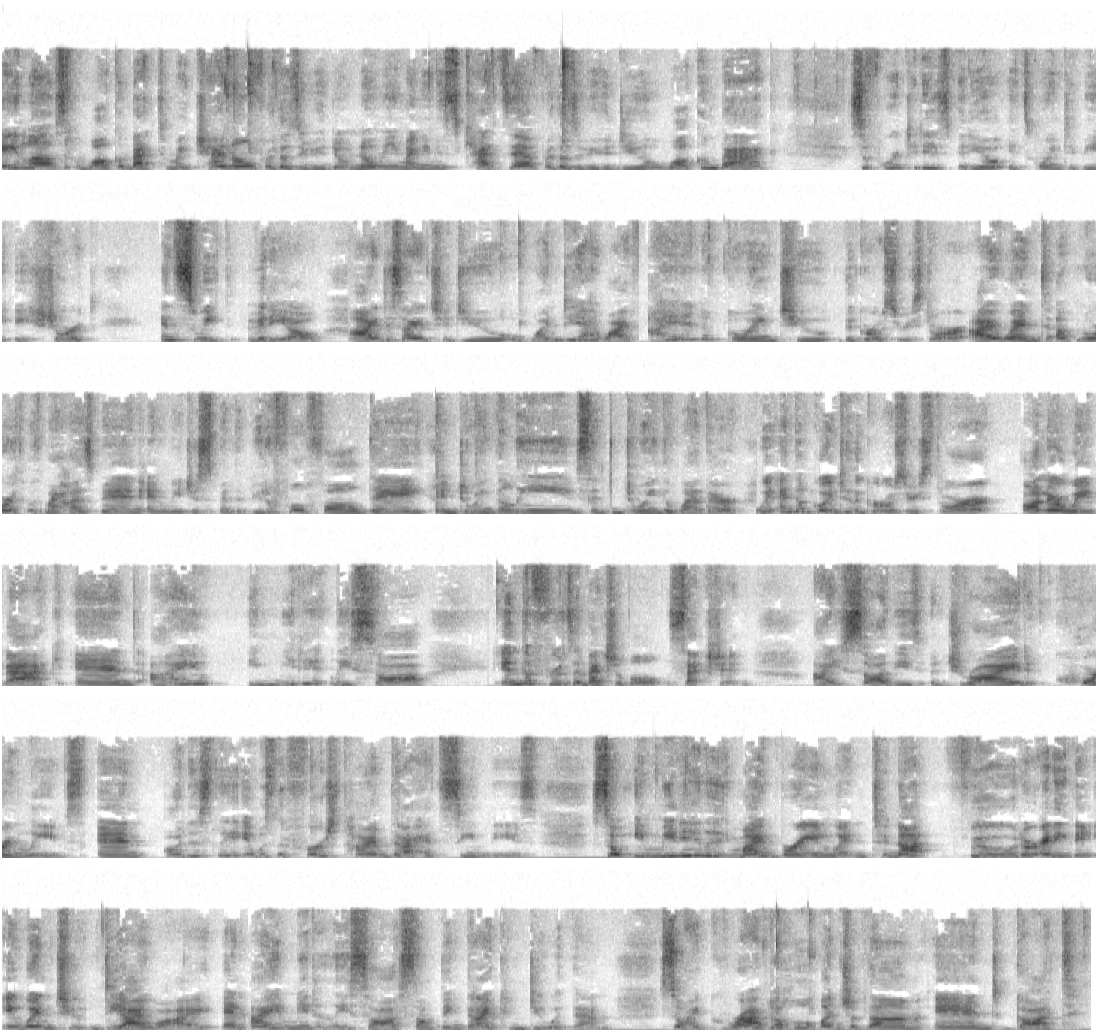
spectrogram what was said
Hey loves, welcome back to my channel. For those of you who don't know me, my name is Katia. For those of you who do, welcome back. So for today's video, it's going to be a short and sweet video. I decided to do one DIY. I ended up going to the grocery store. I went up north with my husband and we just spent a beautiful fall day enjoying the leaves and enjoying the weather. We ended up going to the grocery store on our way back and I immediately saw in the fruits and vegetable section, I saw these dried corn leaves and honestly it was the first time that I had seen these. So immediately my brain went to not food or anything. It went to DIY and I immediately saw something that I can do with them. So I grabbed a whole bunch of them and got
